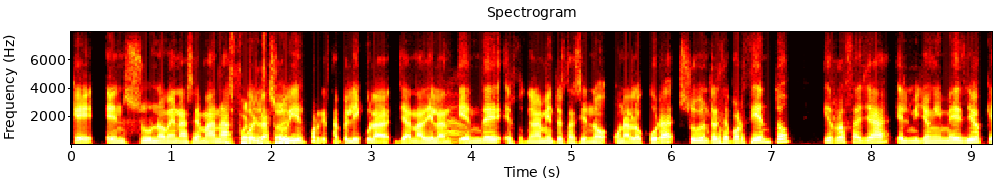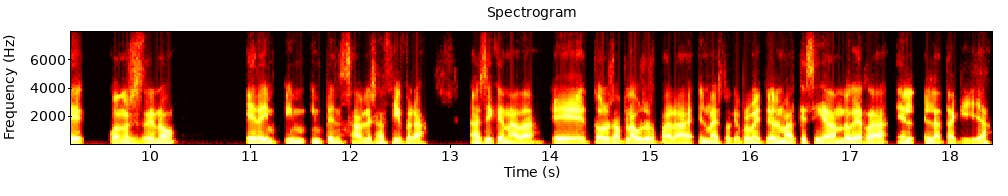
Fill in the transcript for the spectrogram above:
que en su novena semana vuelve a ¿eh? subir porque esta película ya nadie la Wow. entiende, el funcionamiento está siendo una locura, sube un 13% y roza ya el millón y medio que cuando se estrenó era im- im- impensable esa cifra. Así que nada, eh, todos los aplausos para el maestro que prometió el mar, que sigue dando guerra en, en la taquilla.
